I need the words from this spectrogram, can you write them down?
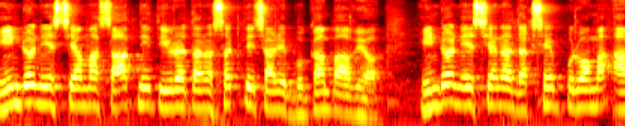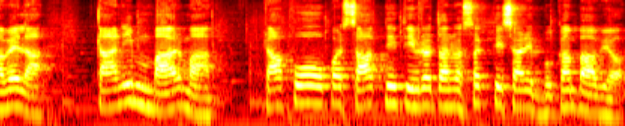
ઇન્ડોનેશિયામાં સાતની તીવ્રતાનો શક્તિશાળી ભૂકંપ આવ્યો. ઇન્ડોનેશિયાના દક્ષિણ પૂર્વમાં આવેલા તાનિમ્બારમાં ટાપુઓ ઉપર સાતની તીવ્રતાનો શક્તિશાળી ભૂકંપ આવ્યો.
